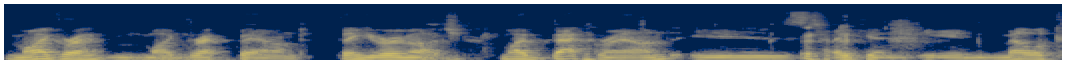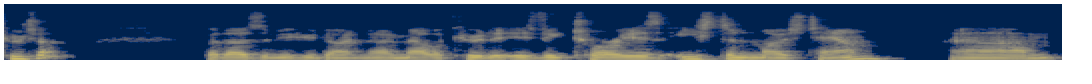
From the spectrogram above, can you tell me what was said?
My gra- my background. Thank you very much. My background is taken in Mallacoota. For those of you who don't know, Mallacoota is Victoria's easternmost town. Um,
